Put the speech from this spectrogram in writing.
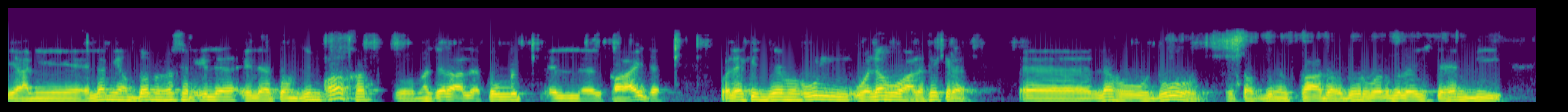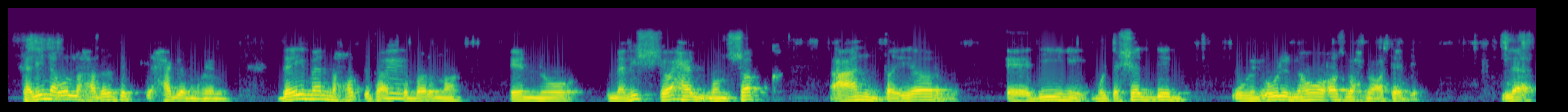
يعني لم ينضم مثلا إلى إلى تنظيم آخر وما زال على قوة القاعدة. ولكن زي ما بقول وله على فكرة له دور في تنظيم القاعدة ودور برضه لا يستهان به خليني أقول لحضرتك حاجة مهمة. دايما نحط في اعتبارنا إنه ما فيش واحد منشق عن تيار ديني متشدد وبنقول إن هو أصبح معتدل. لا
